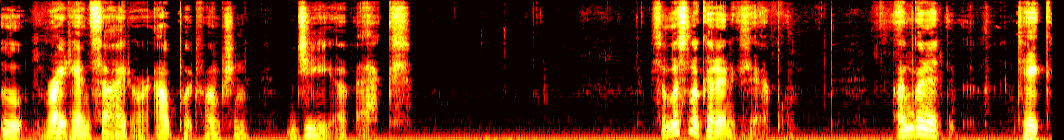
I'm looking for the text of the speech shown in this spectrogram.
right-hand side or output function g of x. So let's look at an example. I'm going to take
